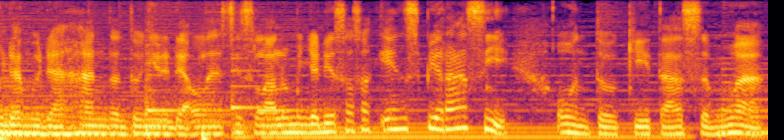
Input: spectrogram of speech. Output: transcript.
Mudah-mudahan tentunya Dedek Lesti selalu menjadi sosok inspirasi untuk kita semua.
